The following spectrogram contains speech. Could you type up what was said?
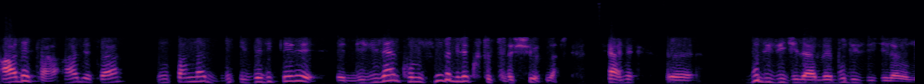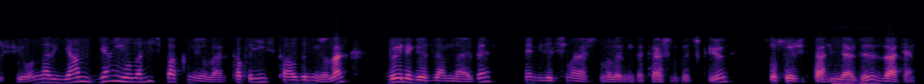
adeta adeta insanlar izledikleri e, diziler konusunda bile kutuplaşıyorlar. Yani e, bu diziciler ve bu diziciler oluşuyor. Onlar yan yan yola hiç bakmıyorlar. Kafayı hiç kaldırmıyorlar. Böyle gözlemlerde hem iletişim araştırmalarında karşımıza çıkıyor. Sosyolojik tahlillerde de zaten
